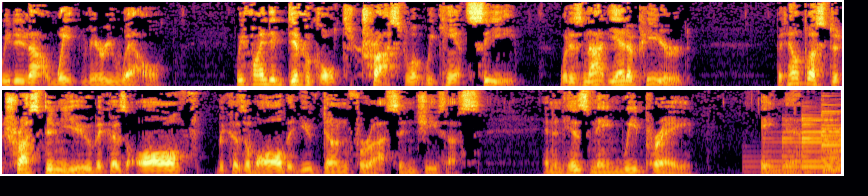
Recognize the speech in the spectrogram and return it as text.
we do not wait very well. We find it difficult to trust what we can't see, what has not yet appeared. But help us to trust in you because all because of all that you've done for us in Jesus. And in his name we pray. Amen.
